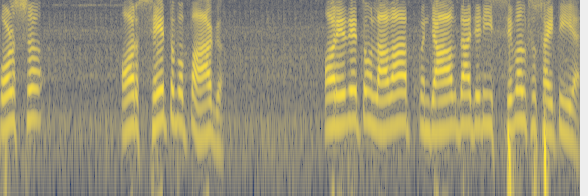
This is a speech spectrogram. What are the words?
ਪੁਲਿਸ ਔਰ ਸਿਹਤ ਵਿਭਾਗ ਔਰ ਇਹਦੇ ਤੋਂ ਇਲਾਵਾ ਪੰਜਾਬ ਦਾ ਜਿਹੜੀ ਸਿਵਲ ਸੁਸਾਇਟੀ ਹੈ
